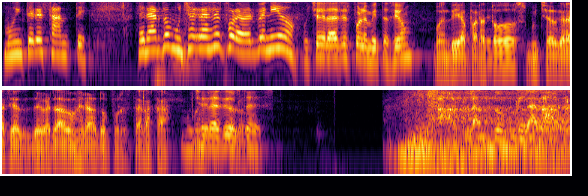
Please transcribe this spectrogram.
muy interesante. Gerardo, muchas gracias por haber venido. Muchas gracias por la invitación. Buen día para todos. Muchas gracias de verdad, don Gerardo, por estar acá. Muchas gracias a ustedes. Hablando claro.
